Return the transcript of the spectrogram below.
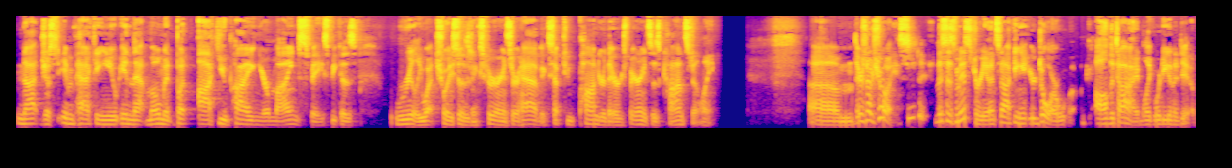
not just impacting you in that moment, but occupying your mind space because really what choice does an experiencer have except to ponder their experiences constantly? Um, there's no choice. This is mystery and it's knocking at your door all the time. Like, what are you going to do?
